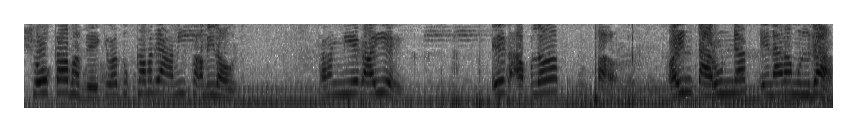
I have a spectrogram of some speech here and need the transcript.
शोकामध्ये किंवा दुःखामध्ये आम्ही सामील आहोत. कारण मी एक आई आहे. एक आपलं ता- ऐन तारुण्यात येणारा मुलगा.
